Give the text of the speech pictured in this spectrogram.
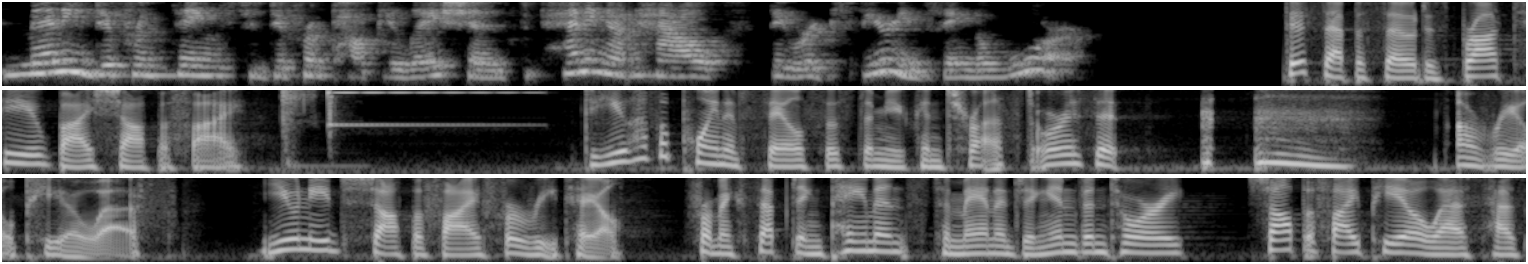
many different things to different populations, depending on how they were experiencing the war. This episode is brought to you by Shopify. Do you have a point of sale system you can trust, or is it? a real POS. You need Shopify for retail. From accepting payments to managing inventory, Shopify POS has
